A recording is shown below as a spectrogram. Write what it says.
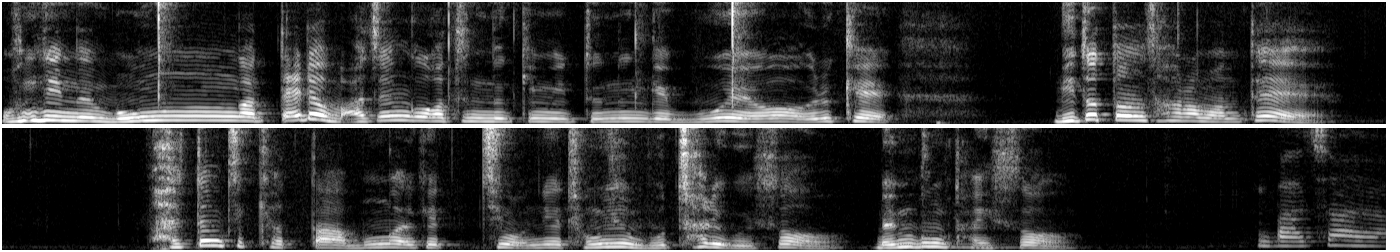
언니는 뭔가 때려 맞은 것 같은 느낌이 드는 게 뭐예요? 이렇게 믿었던 사람한테 발등 찍혔다. 뭔가 이렇게 지금 언니가 정신을 못 차리고 있어. 멘붕 타 있어. 맞아요.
